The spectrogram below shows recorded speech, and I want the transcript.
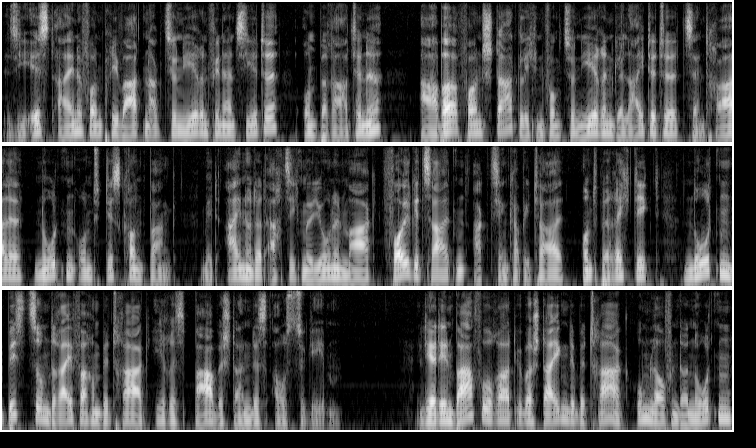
Sie ist eine von privaten Aktionären finanzierte und beratene, aber von staatlichen Funktionären geleitete zentrale Noten- und Diskontbank mit 180 Millionen Mark vollgezahlten Aktienkapital und berechtigt, Noten bis zum dreifachen Betrag ihres Barbestandes auszugeben. Der den Barvorrat übersteigende Betrag umlaufender Noten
